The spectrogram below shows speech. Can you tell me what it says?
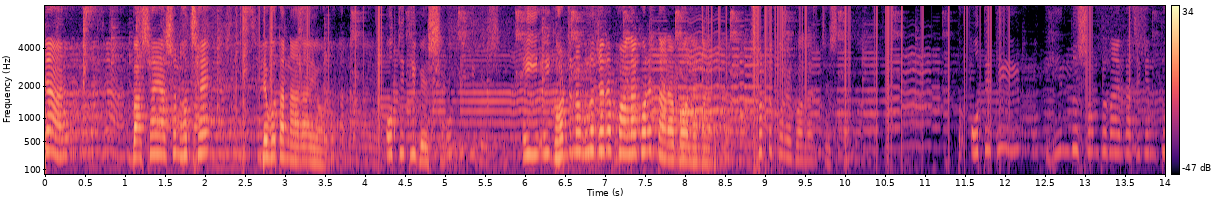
রাজা বাসায় আসন হচ্ছে দেবতা নারায়ণ, অতিথি বেশে। এই এই ঘটনাগুলো যারা পালা করে তারা বলেন আর কি। ছোট করে বলার চেষ্টা। তো অতিথি হিন্দু সম্প্রদায়ের কাছে কিন্তু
